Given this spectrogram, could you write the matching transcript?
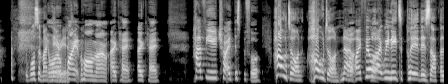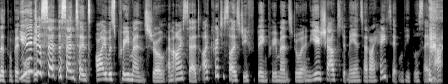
it wasn't my period. Point hormone. Uh, okay, okay. Have you tried this before? Hold on, hold on. No, what? I feel what? like we need to clear this up a little bit you more. just said the sentence, I was premenstrual. And I said, I criticized you for being premenstrual. And you shouted at me and said, I hate it when people say that.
